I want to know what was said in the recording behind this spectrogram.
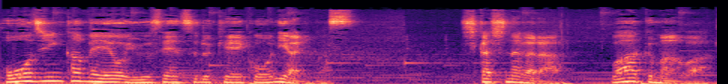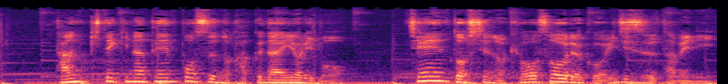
法人加盟を優先する傾向にあります。しかしながら、ワークマンは短期的な店舗数の拡大よりも、チェーンとしての競争力を維持するために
